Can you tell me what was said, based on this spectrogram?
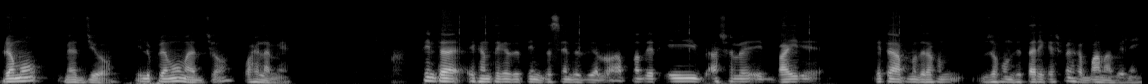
প্রেমো ম্যাজিও ইল প্রেমো ম্যাজিও পহেলা মে। তিনটা, এখান থেকে যে তিনটা সেন্টেন্স গেল, আপনাদের এই আসলে এই বাইরে, এটা আপনাদের এখন যখন যে তারিখ আসবে, এটা বানাবে নেই।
